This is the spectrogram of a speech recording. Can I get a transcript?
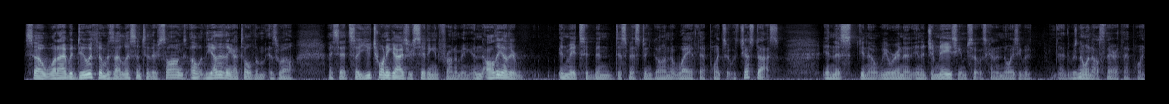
So what I would do with them is I listened to their songs. Oh, the other thing I told them as well I said, So you 20 guys are sitting in front of me. And all the other inmates had been dismissed and gone away at that point. So it was just us in this, you know, we were in a, in a gymnasium, so it was kind of noisy, but uh, there was no one else there at that point.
